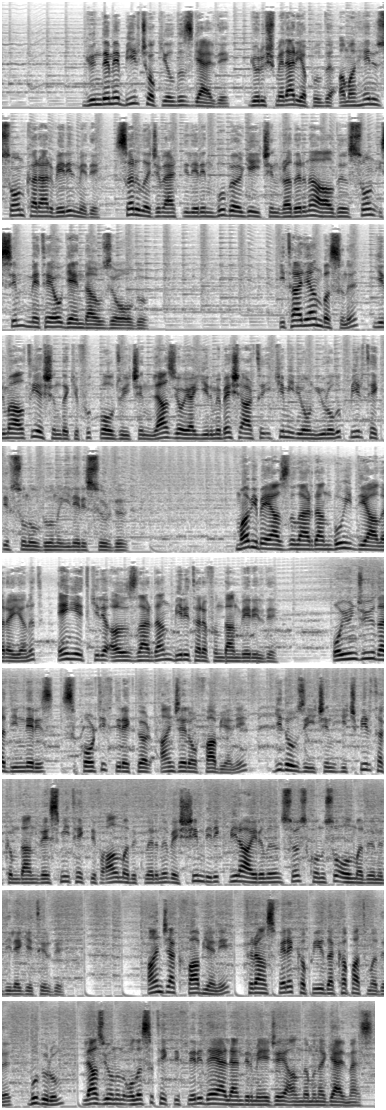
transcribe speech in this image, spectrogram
Gündeme birçok yıldız geldi, görüşmeler yapıldı ama henüz son karar verilmedi. Sarı lacivertlilerin bu bölge için radarına aldığı son isim Matteo Gendauzi oldu. İtalyan basını, 26 yaşındaki futbolcu için Lazio'ya 25 artı 2 milyon euroluk bir teklif sunulduğunu ileri sürdü. Mavi beyazlılardan bu iddialara yanıt, en yetkili ağızlardan biri tarafından verildi. Oyuncuyu da dinleriz, sportif direktör Angelo Fabiani, Guidozzi için hiçbir takımdan resmi teklif almadıklarını ve şimdilik bir ayrılığın söz konusu olmadığını dile getirdi. Ancak Fabiani, transfere kapıyı da kapatmadı, bu durum, Lazio'nun olası teklifleri değerlendirmeyeceği anlamına gelmez.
